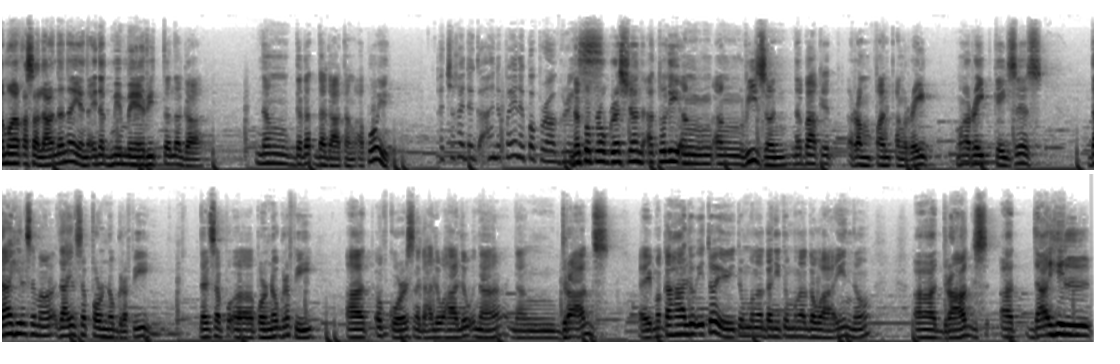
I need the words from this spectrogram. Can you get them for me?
ang mga kasalanan na yan ay nagme-merit talaga ng dagat-dagatang apoy. At saka nag, ano pa yan, nagpa-progress. Nagpa-progress yan. Actually, ang, ang reason na bakit rampant ang rape mga rape cases. Dahil sa mga dahil sa pornography. Dahil sa uh, pornography at uh, of course naghalo-halo na ng drugs. Ay magkahalo ito eh itong mga ganitong mga gawain no? Uh, drugs. At dahil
